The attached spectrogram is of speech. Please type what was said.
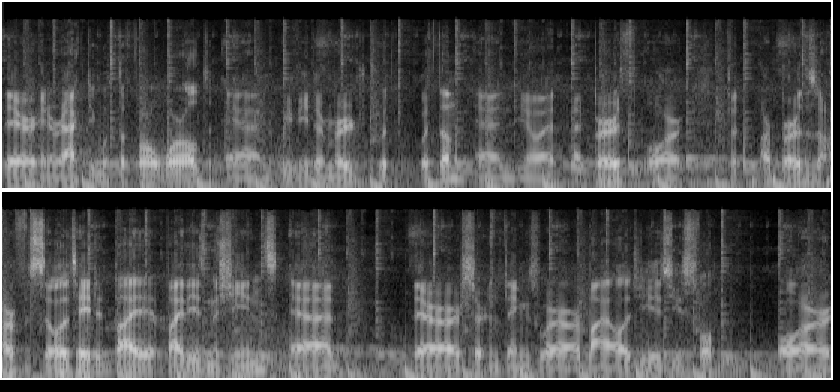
they're interacting with the full world, and we've either merged with, with them, and you know, at, at birth, or our births are facilitated by by these machines, and there are certain things where our biology is useful, or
